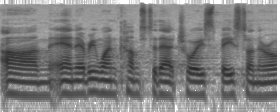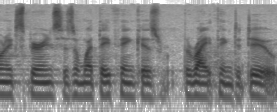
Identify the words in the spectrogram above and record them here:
Um, and everyone comes to that choice based on their own experiences and what they think is the right thing to do.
